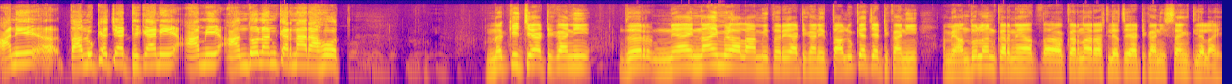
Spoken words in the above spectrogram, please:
आणि तालुक्याच्या ठिकाणी आम्ही आंदोलन करणार आहोत. नक्कीच या ठिकाणी जर न्याय नाही मिळाला आम्ही तर या ठिकाणी तालुक्याच्या ठिकाणी आम्ही आंदोलन करण्यात करणार असल्याचं या ठिकाणी सांगितलेलं आहे.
